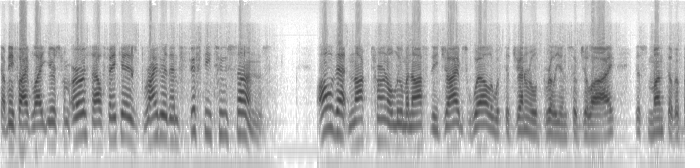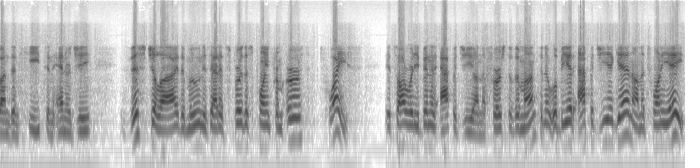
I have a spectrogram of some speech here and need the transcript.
75 light years from Earth, Alphecca is brighter than 52 suns. All of that nocturnal luminosity jibes well with the general brilliance of July, this month of abundant heat and energy. This July, the moon is at its furthest point from Earth twice. It's already been at apogee on the first of the month, and it will be at apogee again on the 28th.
